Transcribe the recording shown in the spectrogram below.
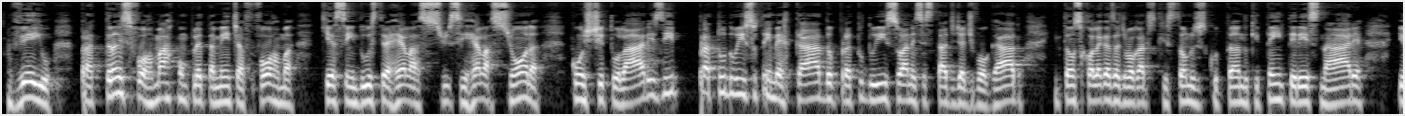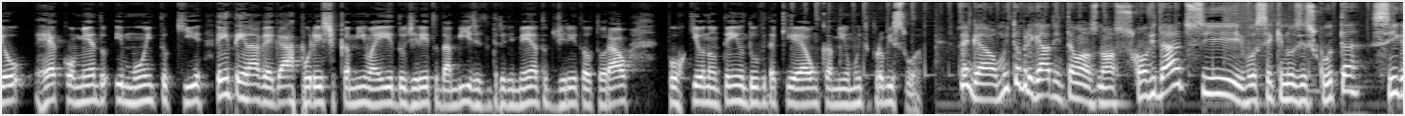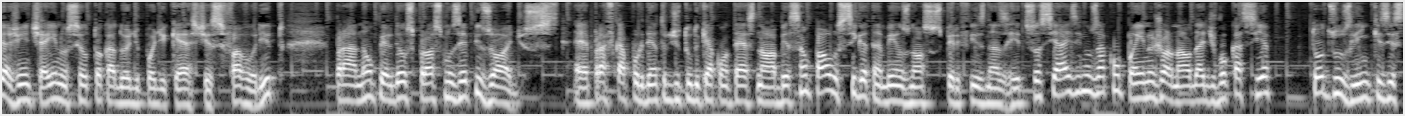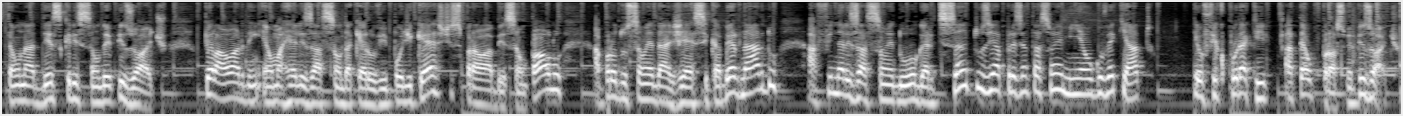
veio para transformar completamente a forma que essa indústria se relaciona com os titulares e para tudo isso tem mercado, para tudo isso há necessidade de advogado. Então, os colegas advogados que estão nos escutando, que têm interesse na área, eu recomendo e muito que tentem navegar por este caminho aí do direito da mídia, do entretenimento, do direito autoral, porque eu não tenho dúvida que é um caminho muito promissor. Legal, muito obrigado então aos nossos convidados e você que nos escuta, siga a gente aí no seu tocador de podcasts favorito para não perder os próximos episódios. É, para ficar por dentro de tudo que acontece na OAB São Paulo, siga também os nossos perfis nas redes sociais e nos acompanhe no Jornal da Advocacia. Todos os links estão na descrição do episódio. Pela Ordem é uma realização da Quero Ouvir Podcasts para a OAB São Paulo. A produção é da Jéssica Bernardo, a finalização é do Ogart Santos e a apresentação é minha, Hugo Vecchiato. Eu fico por aqui. Até o próximo episódio.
